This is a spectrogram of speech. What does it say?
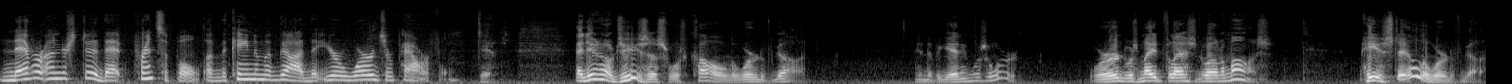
never understood that principle of the kingdom of God, that your words are powerful. Yes. And you know, Jesus was called the Word of God. In the beginning was the Word. Word was made flesh and dwelt among us. He is still the Word of God.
